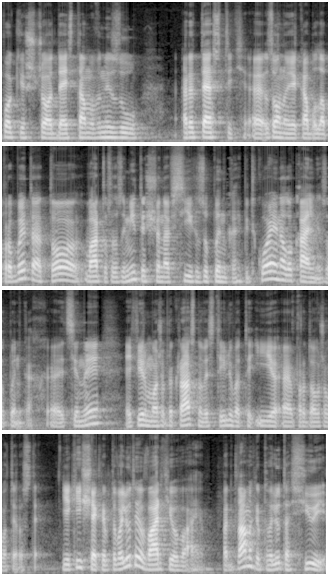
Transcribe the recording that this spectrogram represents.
поки що десь там внизу ретестить е, зону, яка була пробита, то варто зрозуміти, що на всіх зупинках біткоїна, локальних зупинках е, ціни, ефір може прекрасно вистрілювати і е, продовжувати рости. Які ще криптовалюти варті уваги? Перед вами криптовалюта SUI,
